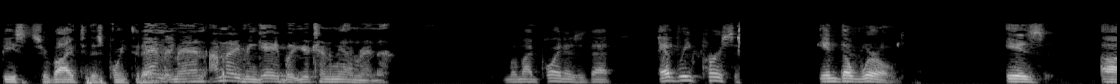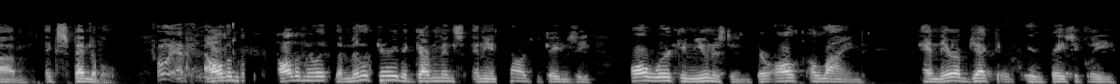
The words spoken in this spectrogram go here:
be survive to this point today. Damn it, man! I'm not even gay, but you're turning me on right now. But my point is that every person in the world is um, expendable. Oh, absolutely. All the all the mili- the military, the governments, and the intelligence agency all work in unison. They're all aligned, and their objective is basically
